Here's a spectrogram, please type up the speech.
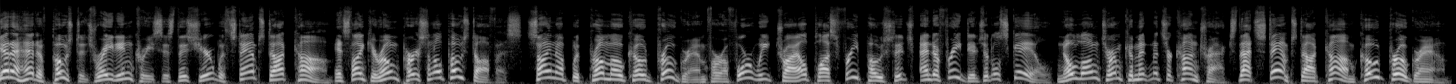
Get ahead of postage rate increases this year with Stamps.com. It's like your own personal post office. Sign up with promo code PROGRAM for a four week trial plus free postage and a free digital scale. No long term commitments or contracts. That's Stamps.com code PROGRAM.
